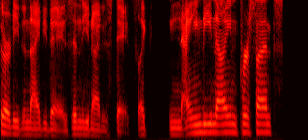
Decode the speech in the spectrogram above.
30 to 90 days in the United States. Like 99%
